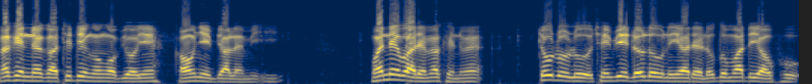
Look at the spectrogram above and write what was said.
မက်ခင်နဲ့ကထစ်ထစ်ငုံငုံပြောရင်းခေါင်းငင်ပြလိုက်မိ၏ဝမ်းနေပါတယ်မက်ခင်နဲ့ကျုပ်တို့လိုအချိန်ပြည့်လှုပ်လှုပ်နေရတဲ့လုံသမားတစ်ယောက်ဖို့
